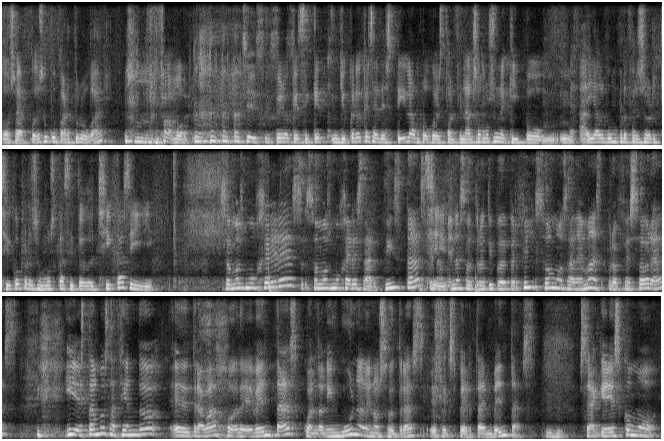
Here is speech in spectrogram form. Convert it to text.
o sea, ¿puedes ocupar tu lugar? por favor. Sí, sí, sí. Pero que sí que yo creo que se destila un poco esto. Al final somos un equipo. Hay algún profesor chico, pero somos casi todo chicas y Somos mujeres, somos mujeres artistas, que también es otro tipo de perfil. Somos además profesoras y estamos haciendo eh, trabajo de ventas cuando ninguna de nosotras es experta en ventas. O sea que es como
